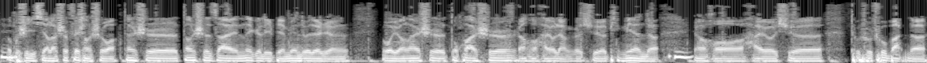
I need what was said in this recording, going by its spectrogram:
呃，不是一些了，是非常失望。但是当时在那个里边面对的人。我我原来是动画师，然后还有两个学平面的，嗯，然后还有学图书出版的，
